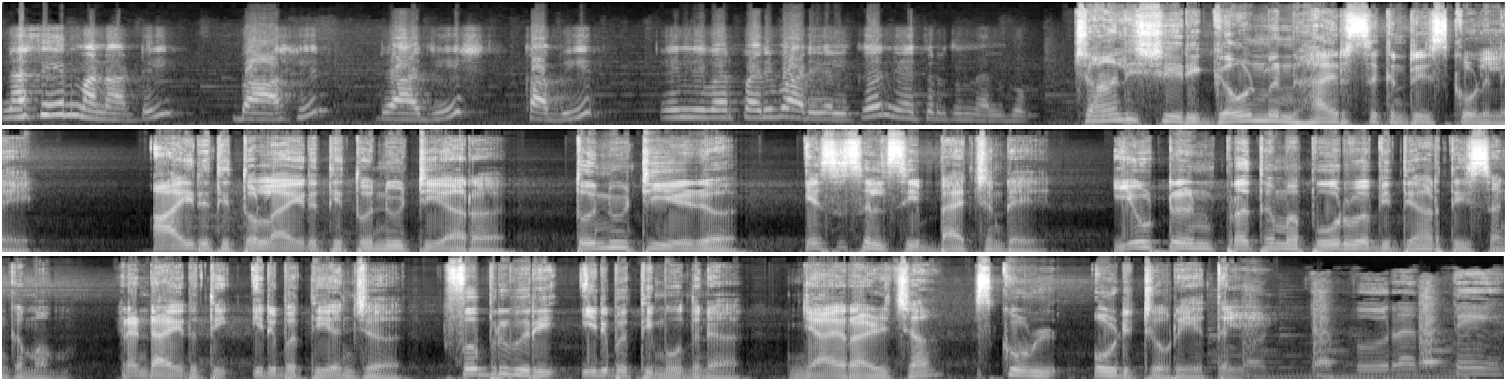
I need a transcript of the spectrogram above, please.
നസീർ മണാട്ടിൽ ബാഹിർ രാജേഷ് കബീർ എന്നിവർ പരിപാടികൾക്ക് നേതൃത്വം നൽകും. ചാലിശ്ശേരി ഗവൺമെന്റ് ഹയർ സെക്കൻഡറി സ്കൂളിലെ ആയിരത്തി തൊള്ളായിരത്തി തൊണ്ണൂറ്റിയാറ് തൊണ്ണൂറ്റിയേഴ് എസ് എസ് എൽ സി ബാച്ചിന്റെ യു ടേൺ പ്രഥമ പൂർവ വിദ്യാർത്ഥി സംഗമം രണ്ടായിരത്തി ഇരുപത്തിയഞ്ച് ഫെബ്രുവരി ഇരുപത്തിമൂന്നിന് ഞായറാഴ്ച സ്കൂൾ ഓഡിറ്റോറിയത്തിൽ. പുറത്തെ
